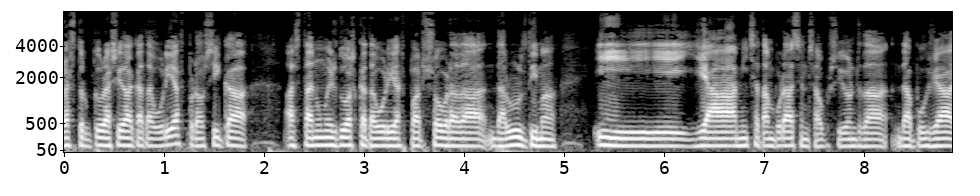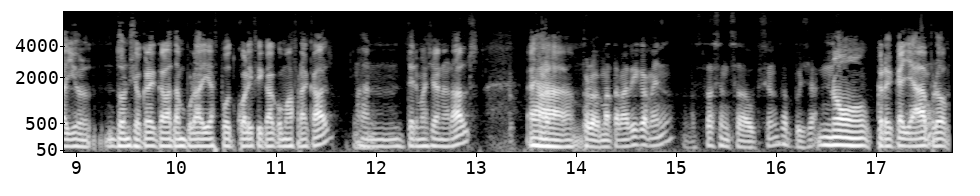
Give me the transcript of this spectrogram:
reestructuració de categories, però sí que està només dues categories per sobre de, de l'última i ja a mitja temporada sense opcions de, de pujar jo, doncs jo crec que la temporada ja es pot qualificar com a fracàs en termes generals Ah, eh, però matemàticament està sense opcions de pujar. no crec que hi ha, però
